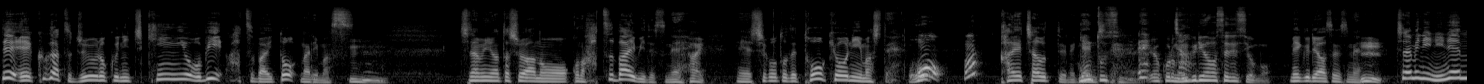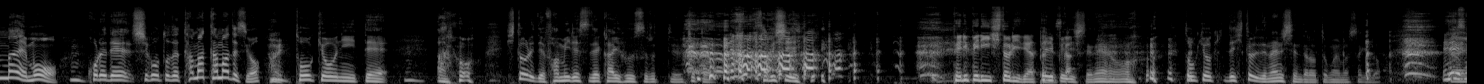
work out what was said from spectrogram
で、えー、9月16日金曜日発売となります、うん、ちなみに私はあのこの発売日ですね、はい。えー、仕事で東京にいまして。お変え？ちゃうっていうね現地で、ね、いやこれ巡り合わせですよもう。巡り合わせですね、うん、ちなみに2年前もこれで仕事でたまたまですよ、うん、東京にいて、うん、あの一人でファミレスで開封するっていうちょっと寂しい。ペリペリ一人でやったんですか？ペリペリしてね東京で一人で何してんだろうと思いましたけど。で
